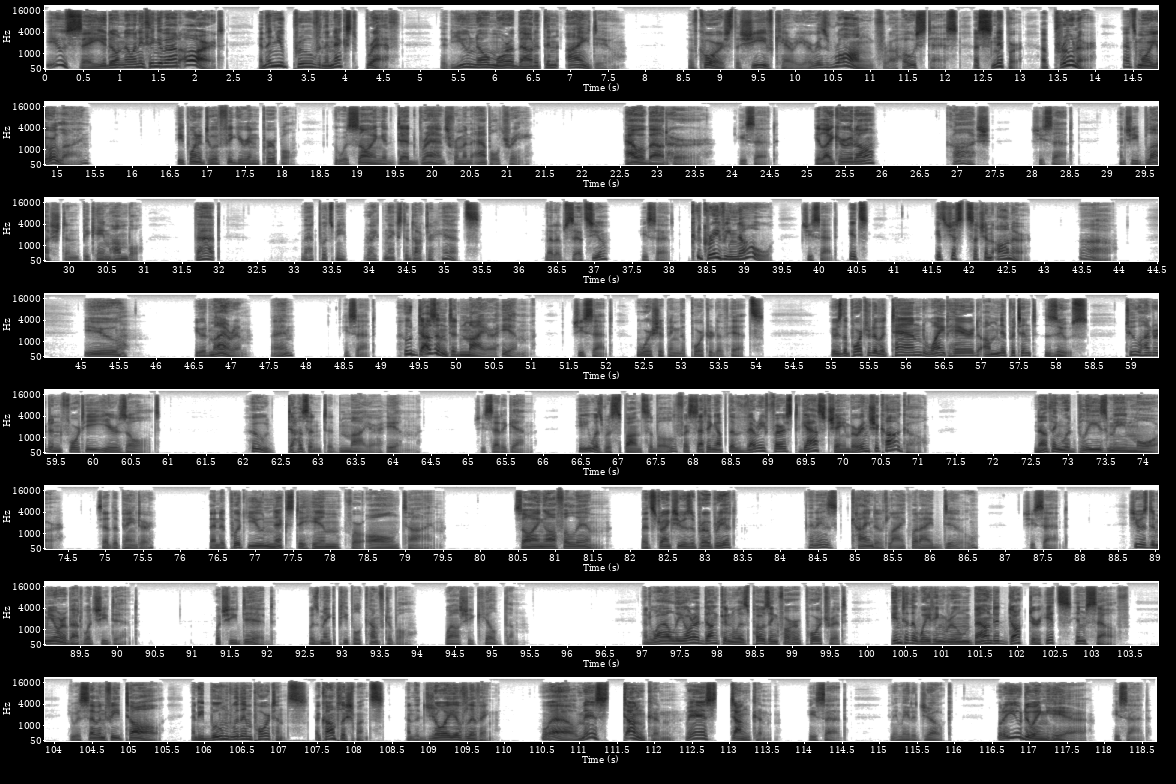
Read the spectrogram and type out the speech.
You say you don't know anything about art, and then you prove in the next breath that you know more about it than I do. Of course, the sheave carrier is wrong for a hostess, a snipper, a pruner. That's more your line. He pointed to a figure in purple who was sawing a dead branch from an apple tree. How about her? he said. You like her at all? Gosh, she said, and she blushed and became humble. That. that puts me right next to Dr. Hitz. That upsets you? he said. Good gravy, no, she said. It's. it's just such an honor. Oh. You. you admire him, eh? he said. Who doesn't admire him? she said, worshipping the portrait of Hitz. It was the portrait of a tanned, white haired, omnipotent Zeus, 240 years old. Who doesn't admire him? she said again. He was responsible for setting up the very first gas chamber in Chicago. Nothing would please me more, said the painter, than to put you next to him for all time. Sawing off a limb, that strikes you as appropriate? That is kind of like what I do, she said. She was demure about what she did. What she did was make people comfortable while she killed them. And while Leora Duncan was posing for her portrait, into the waiting room bounded Dr. Hitz himself. He was seven feet tall, and he boomed with importance, accomplishments, and the joy of living. Well, Miss Duncan, Miss Duncan, he said, and he made a joke. What are you doing here? he said.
